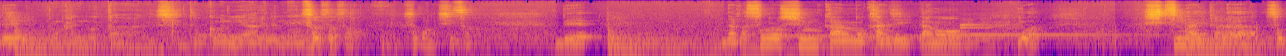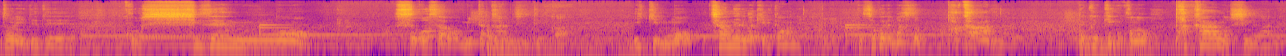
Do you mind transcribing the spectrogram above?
で俺のターニシどこにあるね。そうそうそう。そこのシーン。でなんかその瞬間の感じあの、要は室内から外に出てこう自然の凄さを見た感じっていうか一気にもうチャンネルが切り替わんねん、でそこで街とパカーンってなるわけ。で結構このパカーンのシーンがあんねん。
